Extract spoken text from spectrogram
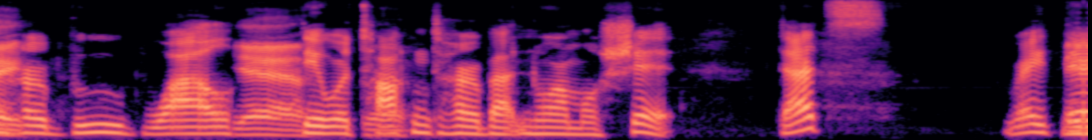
right. her boob while Yeah. they were yeah. talking to her about normal shit. That's right there.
